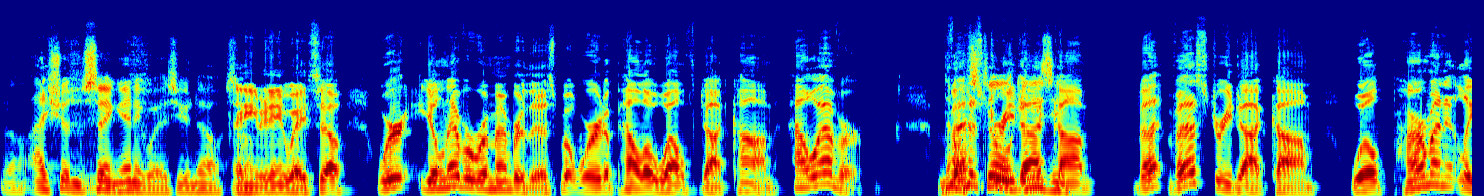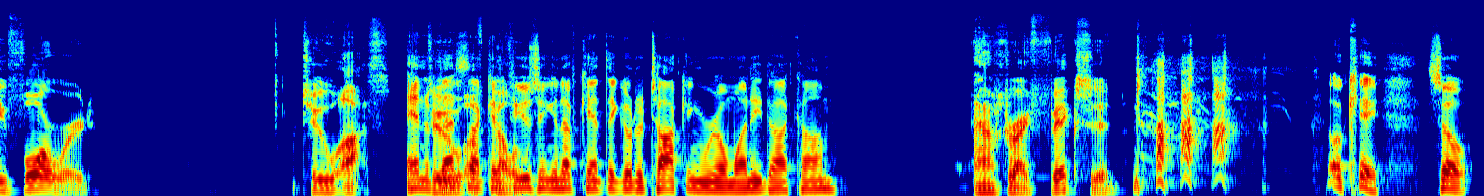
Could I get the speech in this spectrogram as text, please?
Well, I shouldn't sing anyways, you know. So. Anyway, anyway, so we're you'll never remember this, but we're at ApellaWealth.com. However, No, Vestry.com, Ve- Vestry.com will permanently forward to us. And if that's not confusing enough, can't they go to talkingrealmoney.com? after I fix it, Okay, so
